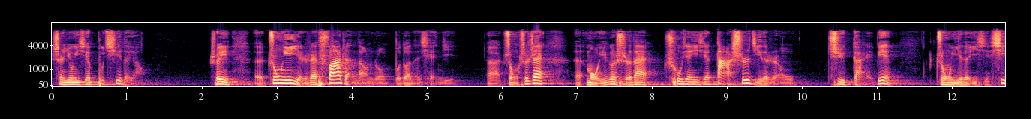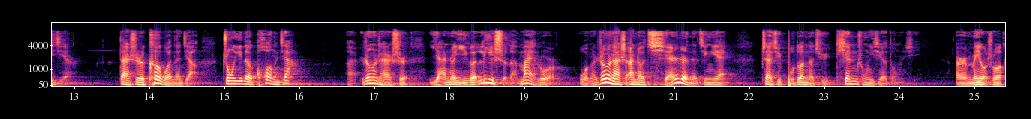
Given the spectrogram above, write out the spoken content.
是用一些补气的药，所以呃，中医也是在发展当中不断的前进。啊，总是在呃某一个时代出现一些大师级的人物，去改变中医的一些细节，但是客观的讲，中医的框架啊仍然是沿着一个历史的脉络，我们仍然是按照前人的经验再去不断的去填充一些东西，而没有说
